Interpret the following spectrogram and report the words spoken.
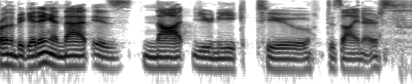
from the beginning and that is not unique to designers.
